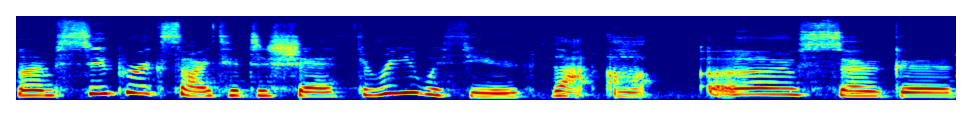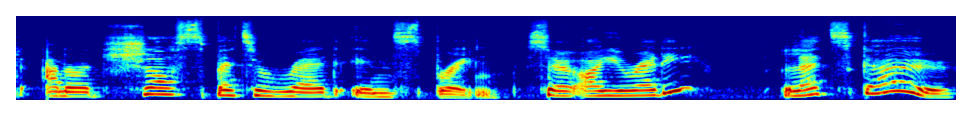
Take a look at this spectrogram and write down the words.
and I'm super excited to share three with you that are oh so good and are just better read in spring. So, are you ready? Let's go!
